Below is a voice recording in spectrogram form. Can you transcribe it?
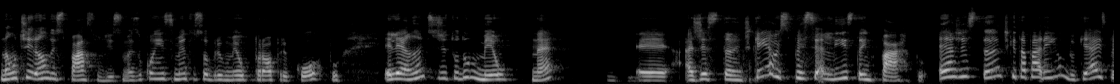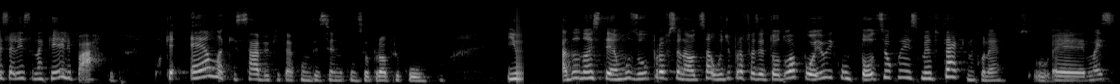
não tirando espaço disso, mas o conhecimento sobre o meu próprio corpo, ele é antes de tudo meu, né? Uhum. É, a gestante. Quem é o especialista em parto? É a gestante que está parindo, que é a especialista naquele parto. Porque é ela que sabe o que está acontecendo com o seu próprio corpo. E o lado nós temos o profissional de saúde para fazer todo o apoio e com todo o seu conhecimento técnico, né? É, mas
